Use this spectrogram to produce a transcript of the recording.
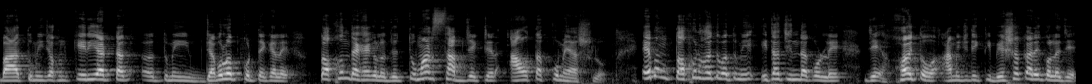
বা তুমি যখন কেরিয়ারটা তুমি ডেভেলপ করতে গেলে তখন দেখা গেল যে তোমার সাবজেক্টের আওতা কমে আসলো। এবং তখন হয়তোবা তুমি এটা চিন্তা করলে যে হয়তো আমি যদি একটি বেসরকারি কলেজে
